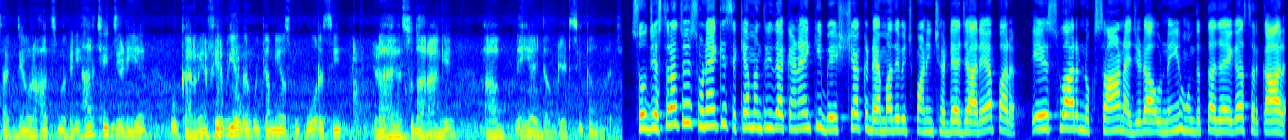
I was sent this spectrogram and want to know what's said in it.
ਸਕਦੇ ਹੋ ਰਾਹਤ ਸਮੱਗਰੀ ਹਰ ਚੀਜ਼ ਜਿਹੜੀ ਹੈ ਉਹ ਕਰ ਰਹੇ ਹਾਂ। ਫਿਰ ਵੀ ਅਗਰ ਕੋਈ ਕਮੀ ਹੈ ਉਸ ਨੂੰ ਹੋਰ ਅਸੀਂ ਜਿਹੜਾ ਹੈ ਸੁਧਾਰਾਂਗੇ। ਅ, ਇਹੀ ਅੱਜ ਦਾ ਅਪਡੇਟ ਸੀ। ਧੰਨਵਾਦ ਜੀ। ਸੋ ਜਿਸ ਤਰ੍ਹਾਂ ਤੁਸੀਂ ਸੁਣਿਆ ਕਿ ਸਿੱਖਿਆ ਮੰਤਰੀ ਦਾ ਕਹਿਣਾ ਹੈ ਕਿ ਬੇਸ਼ੱਕ ਡੈਮਾਂ ਦੇ ਵਿੱਚ ਪਾਣੀ ਛੱਡਿਆ ਜਾ ਰਿਹਾ ਪਰ ਇਸ ਵਾਰ ਨੁਕਸਾਨ ਹੈ ਜਿਹੜਾ ਉਹ ਨਹੀਂ ਹੋਣ ਦਿੱਤਾ ਜਾਏਗਾ। ਸਰਕਾਰ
